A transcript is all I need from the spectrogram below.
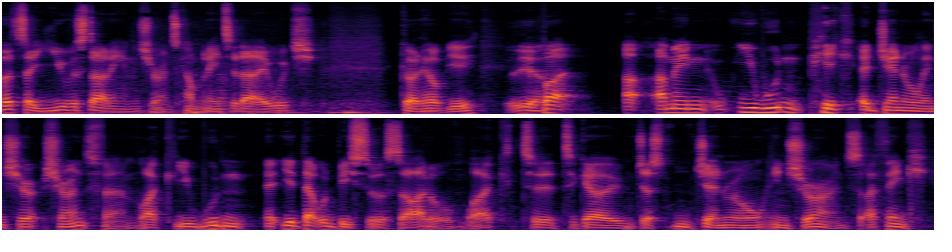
let's say you were starting an insurance company today, which God help you, Yeah, but I mean, you wouldn't pick a general insur- insurance firm. Like you wouldn't. It, that would be suicidal. Like to to go just general insurance. I think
